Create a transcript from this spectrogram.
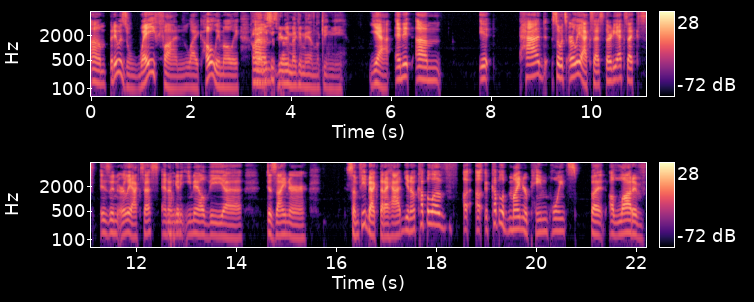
Um, but it was way fun. Like holy moly! Oh yeah, this Um, is very Mega Man looking. Yeah, and it um, it had so it's early access. 30XX is in early access, and I'm Mhm. gonna email the uh, designer some feedback that I had. You know, a couple of a, a, a couple of minor pain points, but a lot of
